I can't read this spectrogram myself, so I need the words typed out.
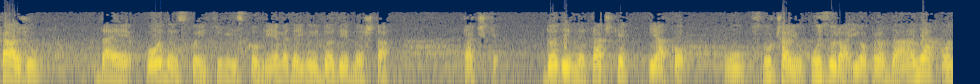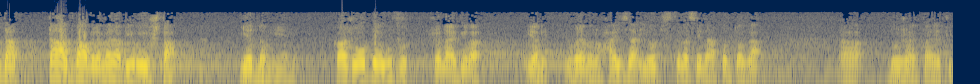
Kažu da je podnevsko i kindijsko vrijeme da imaju dodirne šta? Tačke. Dodirne tačke, iako u slučaju uzura i opravdanja, onda ta dva vremena bivaju šta? Jedno vrijeme. Kažu ovdje je uzur. Žena je bila jeli, u vremenu hajza i očistila se i nakon toga a, duža je klanjati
